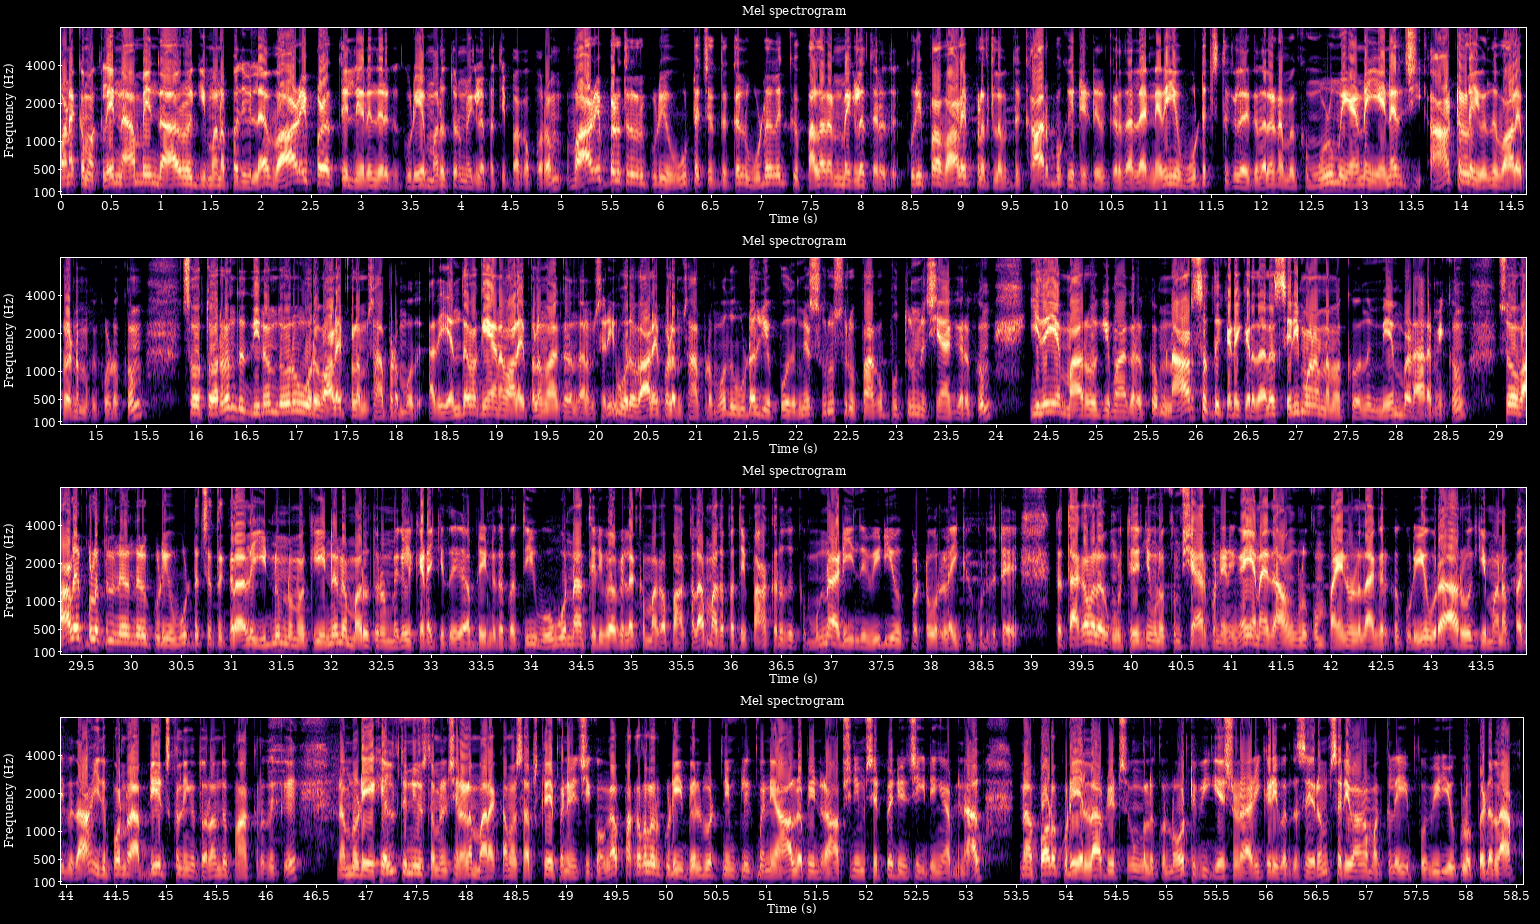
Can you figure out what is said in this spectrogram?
வணக்க மக்களே நாம் இந்த ஆரோக்கியமான பதிவில் வாழைப்பழத்தில் நிறைந்திருக்கக்கூடிய மருத்துவமைகளை பற்றி பார்க்க போகிறோம் வாழைப்பழத்தில் இருக்கக்கூடிய ஊட்டச்சத்துக்கள் உடலுக்கு பல நன்மைகளை தருது. குறிப்பாக வாழைப்பழத்தில் வந்து கார்போஹைட்ரேட் இருக்கிறதால நிறைய ஊட்டச்சத்துக்கள் இருக்கிறதால நமக்கு முழுமையான எனர்ஜி ஆற்றலை வந்து வாழைப்பழம் நமக்கு கொடுக்கும். ஸோ தொடர்ந்து தினந்தோறும் ஒரு வாழைப்பழம் சாப்பிடும்போது அது எந்த வகையான வாழைப்பழமாக இருந்தாலும் சரி ஒரு வாழைப்பழம் சாப்பிடும்போது உடல் எப்போதுமே சுறுசுறுப்பாக புத்துணர்ச்சியாக இருக்கும். இதயம் ஆரோக்கியமாக இருக்கும். நார்சத்து கிடைக்கிறதால செரிமானம் நமக்கு வந்து மேம்பட ஆரம்பிக்கும். ஸோ வாழைப்பழத்தில் நிறைந்திருக்கக்கூடிய ஊட்டச்சத்துக்களால் இன்னும் நமக்கு என்னென்ன மருத்துவ நன்மைகள் கிடைக்குது அப்படின்றத பற்றி ஒவ்வொன்றா தெளிவாக விளக்கமாக பார்க்கலாம். அதை பற்றி பார்க்குறதுக்கு முன்னாடி இந்த வீடியோக்கு மட்டும் ஒரு லைக்கு கொடுத்துட்டு இந்த தகவலை உங்களுக்கு தெரிஞ்சவங்களுக்கும் ஷேர் பண்ணிடுங்க. ஏன்னா இது அவங்களுக்கும் பயனுள்ளதாக இருக்கக்கூடிய ஒரு ஆரோக்கியமான பதிவு தான். இது போன்ற அப்டேட்ஸ்கள் நீங்கள் தொடர்ந்து பார்க்குறதுக்கு நம்மளுடைய ஹெல்த் நியூஸ் தமிழ் சேனலை மறக்காமல் சப்ஸ்கிரைப் பண்ணி வச்சுக்கோங்க. பக்கத்தில் இருக்கக்கூடிய பெல் பட்டனையும் கிளிக் பண்ணி ஆல் அப்படின்ற ஆப்ஷனையும் செட் பண்ணி வச்சுக்கிட்டீங்க அப்படின்னா நான் போடக்கூடிய எல்லா அப்டேட்ஸும் உங்களுக்கு நோட்டிஃபிகேஷனோட அடிக்கடி வந்து சேரும். சரி வாங்க மக்களை இப்போ வீடியோக்குள்ளே போயிடலாம்.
